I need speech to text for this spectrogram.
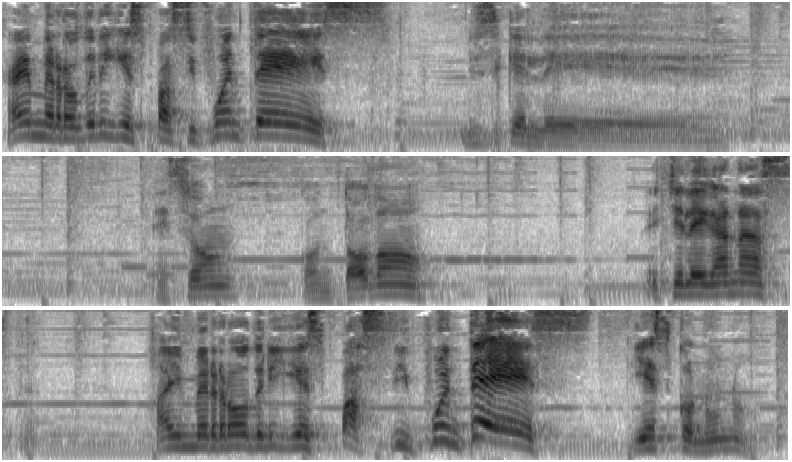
Jaime Rodríguez Pacifuentes. Dice que le. Eso, con todo. Échele ganas. Jaime Rodríguez Pacifuentes. 10 con 1.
